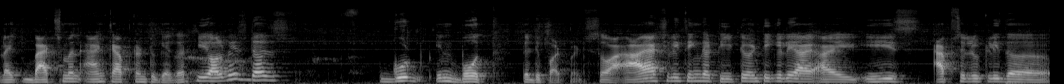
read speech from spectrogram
like batsman and captain together. He always does good in both the departments. So I, I actually think that T Twenty के लिए I I he is absolutely the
